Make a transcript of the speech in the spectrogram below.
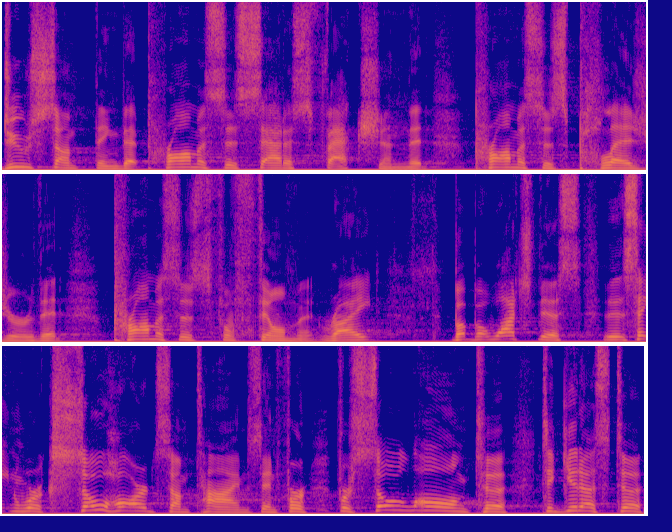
do something that promises satisfaction, that promises pleasure, that promises fulfillment, right? But, but watch this. Satan works so hard sometimes and for, for so long to, to get us to,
